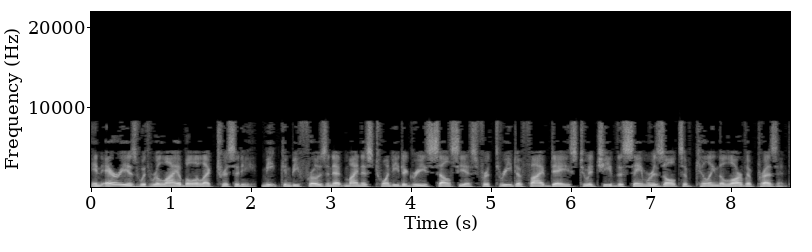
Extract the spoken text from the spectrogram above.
In areas with reliable electricity, meat can be frozen at minus 20 degrees Celsius for 3 to 5 days to achieve the same results of killing the larva present.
